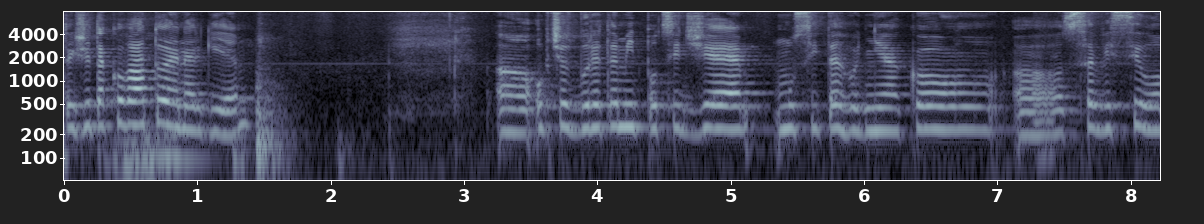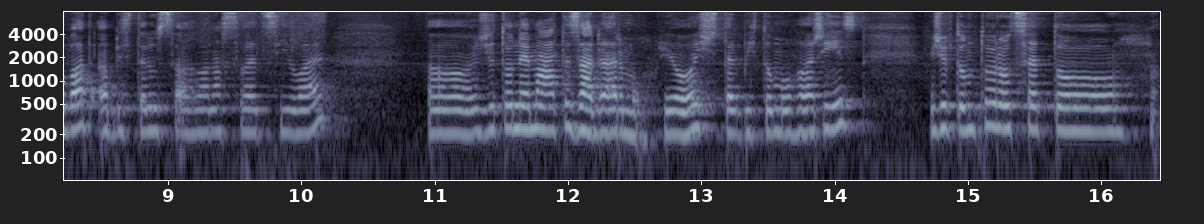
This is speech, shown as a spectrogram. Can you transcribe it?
Takže taková to energie. Uh, občas budete mít pocit, že musíte hodně jako uh, se vysilovat, abyste dosáhla na své cíle, uh, že to nemáte zadarmo, jo? Ještě tak bych to mohla říct, že v tomto roce to uh,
